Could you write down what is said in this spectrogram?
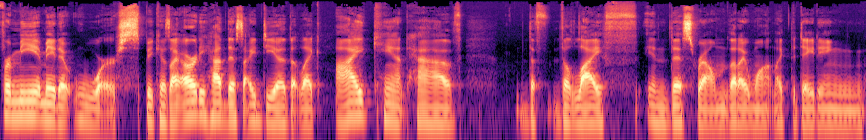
for me it made it worse because I already had this idea that like I can't have the the life in this realm that I want like the dating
